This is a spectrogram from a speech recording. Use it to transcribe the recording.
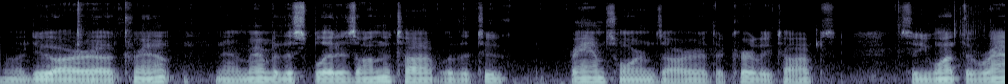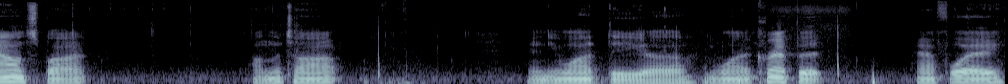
We'll do our uh, crimp. Now remember the split is on the top where the two ram's horns are, the curly tops. So you want the round spot on the top. And you want the uh, you want to crimp it halfway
